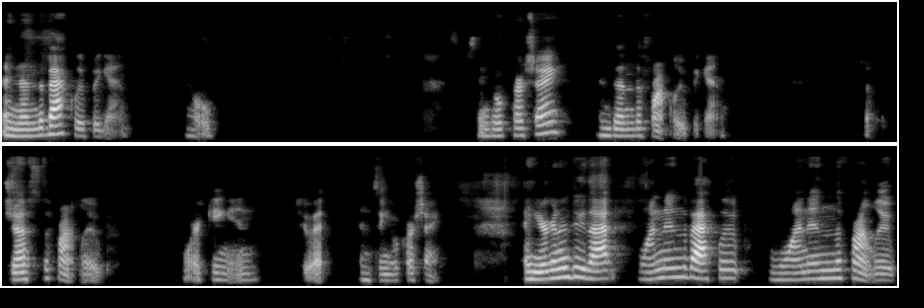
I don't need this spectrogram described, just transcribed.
And then the back loop again. So single crochet and then the front loop again. Just the front loop working into it and single crochet. And you're going to do that one in the back loop, one in the front loop,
